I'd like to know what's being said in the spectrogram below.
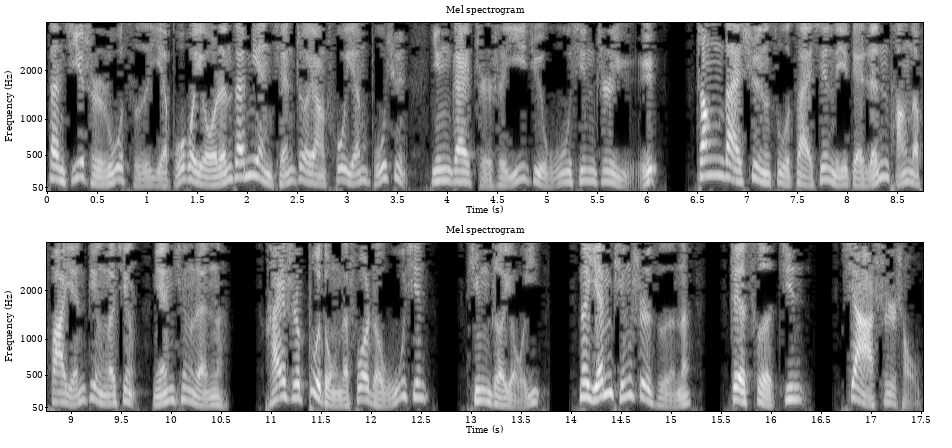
但即使如此，也不会有人在面前这样出言不逊，应该只是一句无心之语。张岱迅速在心里给任堂的发言定了性。年轻人呢，还是不懂得说者无心，听者有意。那延平世子呢？这次今夏失守，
